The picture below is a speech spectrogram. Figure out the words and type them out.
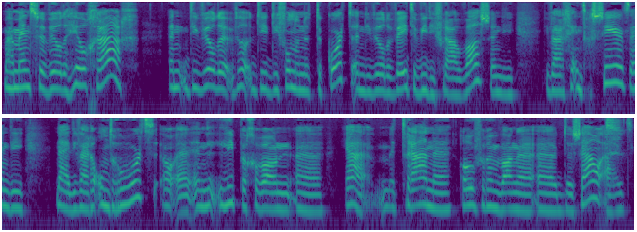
Maar mensen wilden heel graag. En die, wilden, wil- die, die vonden het tekort en die wilden weten wie die vrouw was. En die, die waren geïnteresseerd en die, nou, ja, die waren ontroerd. Oh, en, en liepen gewoon eh, ja, met tranen over hun wangen eh, de zaal uit.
